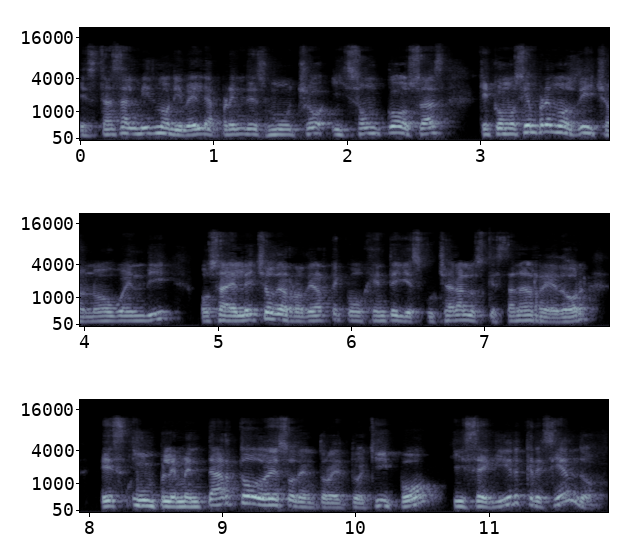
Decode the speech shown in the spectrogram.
estás al mismo nivel y aprendes mucho y son cosas que como siempre hemos dicho, ¿no, Wendy? O sea, el hecho de rodearte con gente y escuchar a los que están alrededor es implementar todo eso dentro de tu equipo y seguir creciendo.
